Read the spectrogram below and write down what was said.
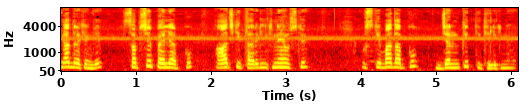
याद रखेंगे, सबसे पहले आपको आज की तारीख लिखनी है उसके। उसके बाद आपको जन्म की तिथि लिखनी है।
